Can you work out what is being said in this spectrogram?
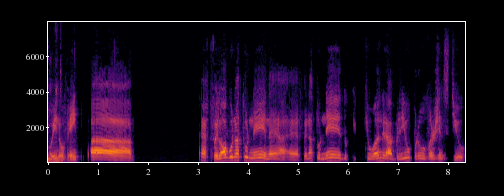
Foi em 90. É, foi logo na turnê, né? É, foi na turnê do que o Angra abriu para o Virgin Steel.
